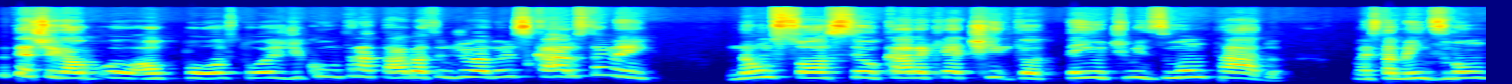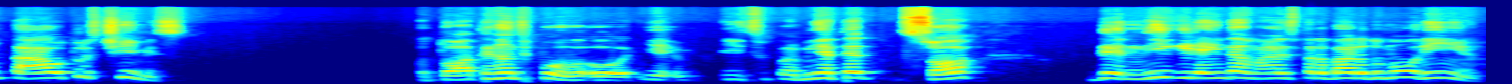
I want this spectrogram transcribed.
Até chegar ao, ao, posto hoje de contratar bastante jogadores caros também. Não só ser o cara que, é, que eu tenho o time desmontado, mas também desmontar outros times. O Tottenham, tipo, isso para mim até só denigre ainda mais o trabalho do Mourinho.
